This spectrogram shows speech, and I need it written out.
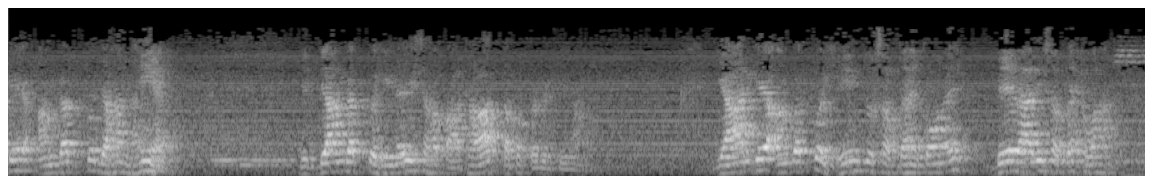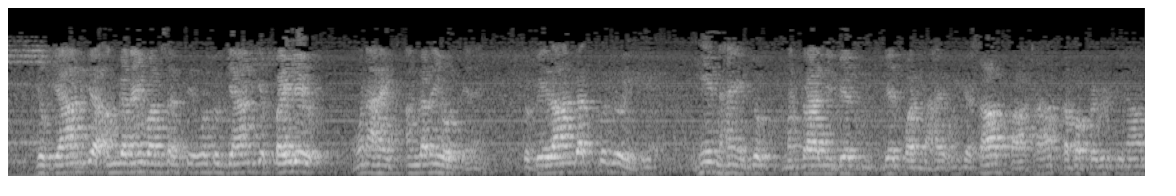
के अंगत्व जहाँ नहीं है विद्यांगत्व हीन सह पाठा तप प्रवृत्ति नाम ज्ञान के अंगत को हीन जो शब्द है, कौन है? वेद आदि शब्द है वहाँ। जो ज्ञान के अंग नहीं बन सकते, वो तो ज्ञान के पहले होना है, अंग नहीं होते हैं। तो वेदांगत को जो हीन है, जो मंत्रादि वेद पढ़ना है, उनके साथ पाठा तप प्रवृत्ति नाम,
